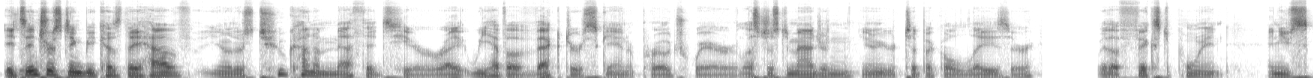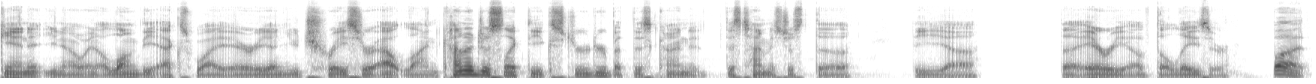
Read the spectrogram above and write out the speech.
It's interesting because they have, you know, there's two kind of methods here, right? We have a vector scan approach where let's just imagine, you know, your typical laser with a fixed point, and you scan it, you know, along the XY area, and you trace your outline, kind of just like the extruder, but this kind of this time it's just the the uh, the area of the laser. But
